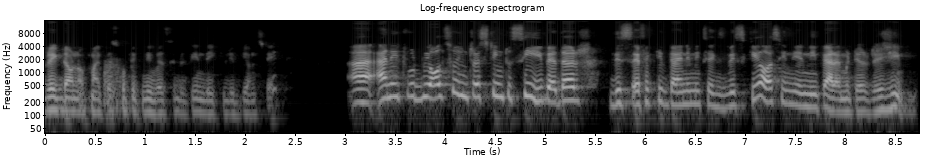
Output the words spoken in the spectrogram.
breakdown of microscopic reversibility in the equilibrium state. Uh, and it would be also interesting to see whether this effective dynamics exhibits chaos in any parameter regime.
